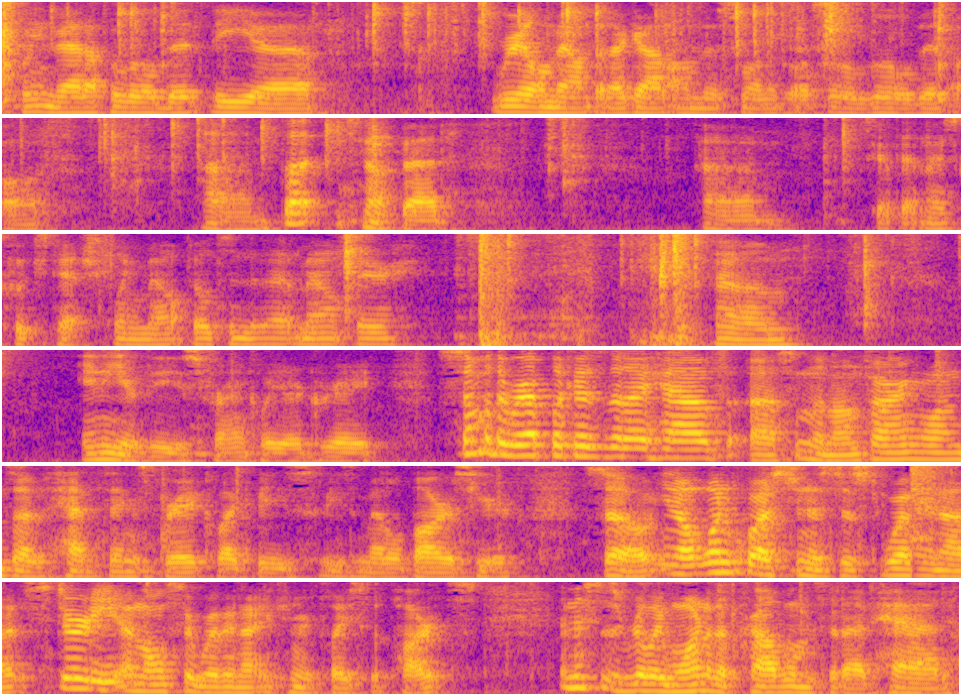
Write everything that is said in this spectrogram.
clean that up a little bit. The uh, rail mount that I got on this one is also a little bit off, um, but it's not bad. Um, it's got that nice quick detach sling mount built into that mount there. Um, any of these, frankly, are great. Some of the replicas that I have, uh, some of the non-firing ones, I've had things break, like these, these metal bars here. So, you know, one question is just whether or not it's sturdy and also whether or not you can replace the parts. And this is really one of the problems that I've had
